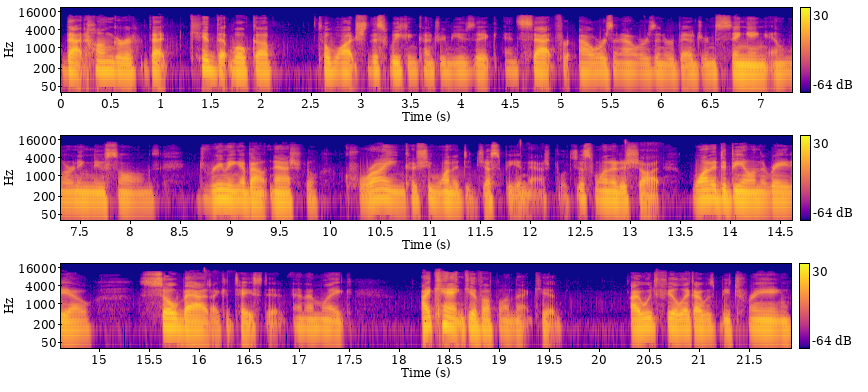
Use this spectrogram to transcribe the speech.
that hunger, that kid that woke up to watch this week in country music and sat for hours and hours in her bedroom singing and learning new songs, dreaming about Nashville, crying because she wanted to just be in Nashville, just wanted a shot, wanted to be on the radio so bad I could taste it. And I'm like, I can't give up on that kid. I would feel like I was betraying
